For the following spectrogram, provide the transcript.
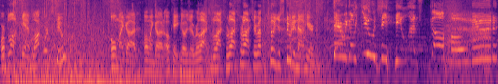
or block. Yeah, block works too. Oh my god. Oh my god. Okay, Gojo, relax, relax, relax, relax. You're about to kill your student out here. There we go, Yuji. Let's go, dude.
